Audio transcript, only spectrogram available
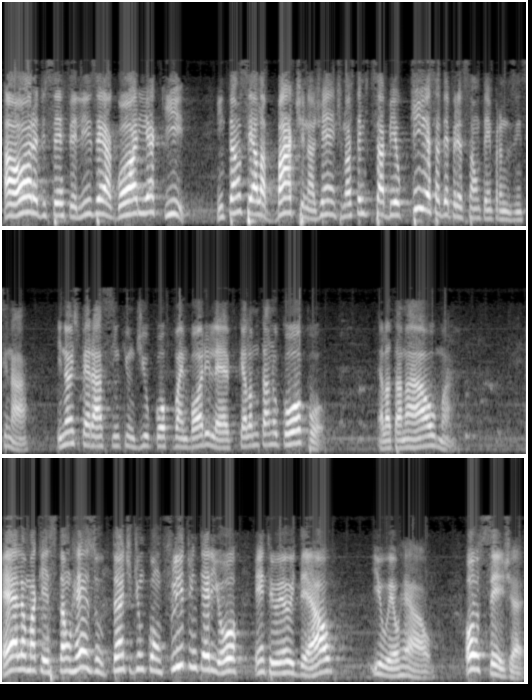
A hora de ser feliz é agora e aqui. Então, se ela bate na gente, nós temos que saber o que essa depressão tem para nos ensinar. E não esperar assim que um dia o corpo vá embora e leve, porque ela não está no corpo, ela está na alma. Ela é uma questão resultante de um conflito interior entre o eu ideal e o eu real. Ou seja,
